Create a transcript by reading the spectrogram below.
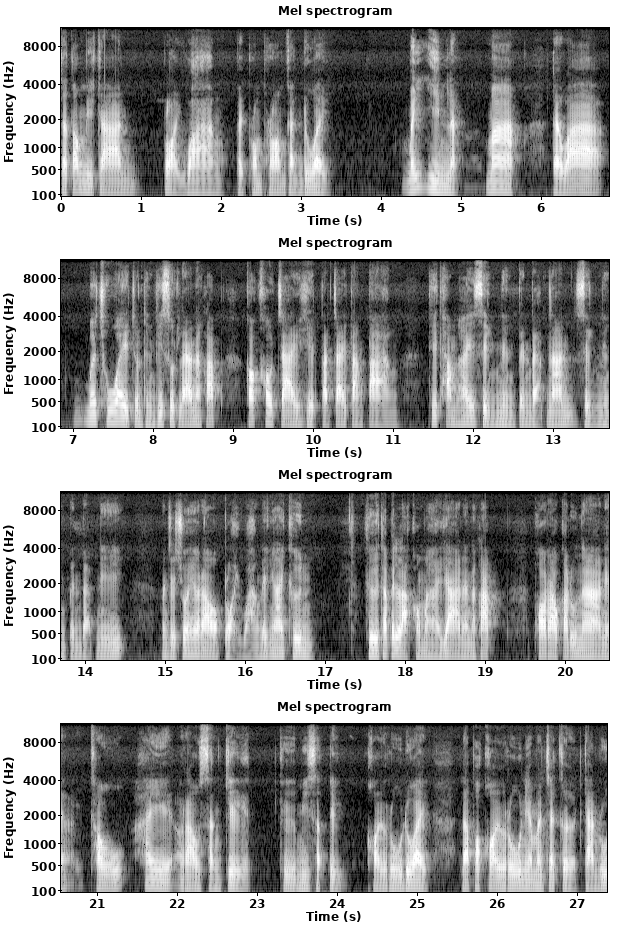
จะต้องมีการปล่อยวางไปพร้อมๆกันด้วย ไม่อินน่ะมาก แต่ว่าเมื่อช่วยจนถึงที่สุดแล้วนะครับ ก็เข้าใจเหตุปัจจัยต่างๆ ที่ทำให้สิ่งหนึ่งเป็นแบบนั้น สิ่งหนึ่งเป็นแบบนี้ มันจะช่วยให้เราปล่อยวางได้ง่ายขึ้น คือถ้าเป็นหลักของมหายานนะครับ พอเราการุณาเนี่ยเขาให้เราสังเกต คือมีสติคอยรู้ด้วย แล้วพอคอยรู้เนี่ยมันจะเกิดการรู้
